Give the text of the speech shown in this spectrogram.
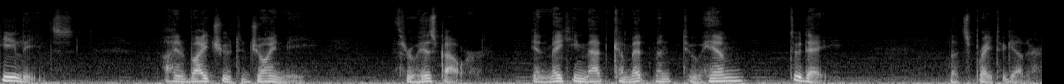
he leads. I invite you to join me through His power in making that commitment to Him today. Let's pray together.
